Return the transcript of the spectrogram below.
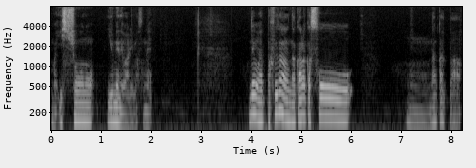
まあ、一生の夢ではありますね。でもやっぱ普段なかなかそう、うん、なんかやっぱ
